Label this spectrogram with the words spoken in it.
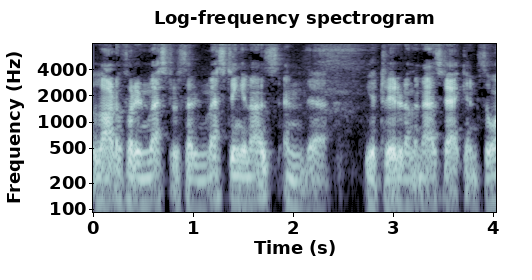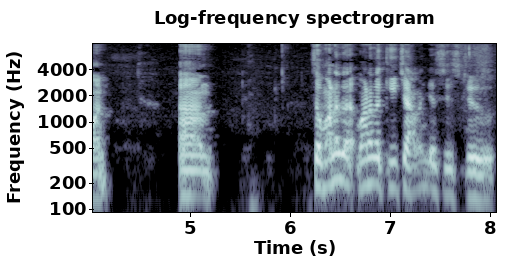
a lot of our investors are investing in us, and uh, we are traded on the Nasdaq and so on. Um, so one of the one of the key challenges is to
